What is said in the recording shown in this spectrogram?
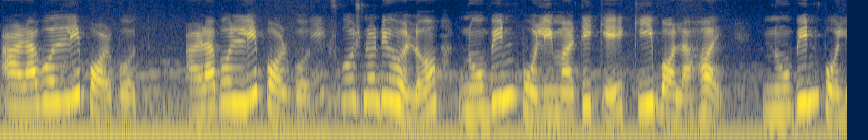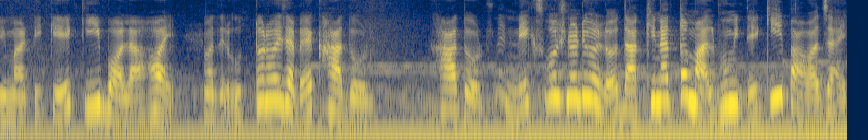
আরাবল্লী পর্বত। আরাবল্লী পর্বত। নেক্সট প্রশ্নটি হলো, নবীন পলিমাটিকে কি বলা হয়? নবীন পলিমাটিকে কি বলা হয়? আমাদের উত্তর হয়ে যাবে খাদর। খাদর। নেক্সট প্রশ্নটি হলো, দাক্ষিণাত্য মালভূমিতে কি পাওয়া যায়?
